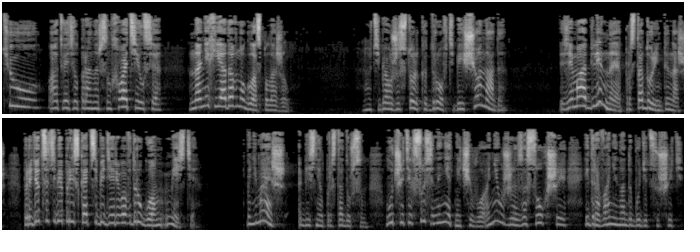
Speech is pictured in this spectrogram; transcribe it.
«Тю!» — ответил Пронырсон, — хватился. На них я давно глаз положил. «Но у тебя уже столько дров, тебе еще надо?» «Зима длинная, простодурень ты наш. Придется тебе приискать себе дерево в другом месте». «Понимаешь, — объяснил Простодурсон, — лучше этих сосен и нет ничего. Они уже засохшие, и дрова не надо будет сушить».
